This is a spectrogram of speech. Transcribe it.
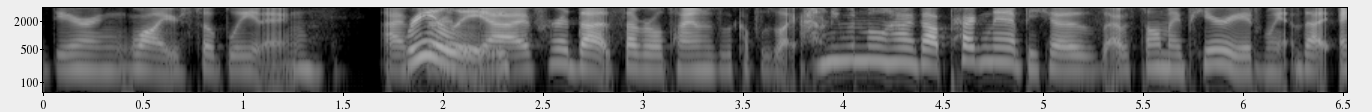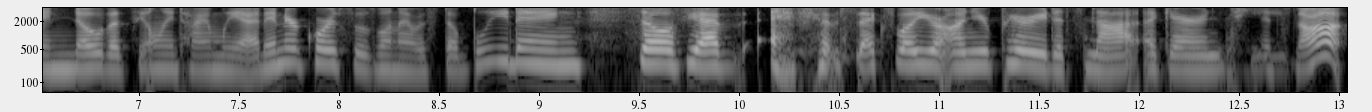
during while you're still bleeding. I've heard- Really? yeah, I've heard that several times with couples like, I don't even know how I got pregnant because I was still on my period. When, that I know that's the only time we had intercourse was when I was still bleeding. So if you have if you have sex while you're on your period, it's not a guarantee. It's not.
